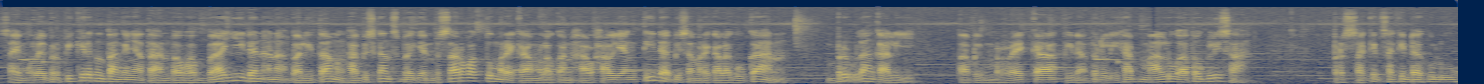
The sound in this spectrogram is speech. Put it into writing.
saya mulai berpikir tentang kenyataan bahwa bayi dan anak balita menghabiskan sebagian besar waktu mereka melakukan hal-hal yang tidak bisa mereka lakukan berulang kali, tapi mereka tidak terlihat malu atau gelisah. Bersakit-sakit dahulu,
